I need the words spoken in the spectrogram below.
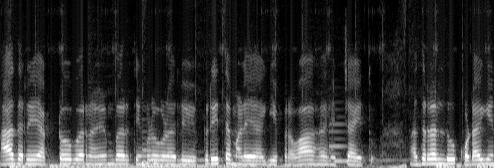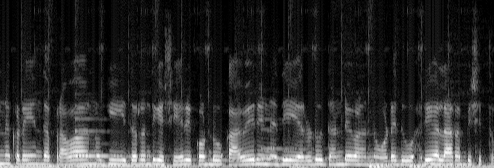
ಆದರೆ ಅಕ್ಟೋಬರ್, ನವೆಂಬರ್ ತಿಂಗಳುಗಳಲ್ಲಿ ವಿಪರೀತ ಮಳೆಯಾಗಿ ಪ್ರವಾಹ ಹೆಚ್ಚಾಯಿತು. ಅದರಲ್ಲೂ ಕೊಡಗಿನ ಕಡೆಯಿಂದ ಪ್ರವಾಹ ನುಗ್ಗಿ ಇದರೊಂದಿಗೆ ಸೇರಿಕೊಂಡು ಕಾವೇರಿ ನದಿ ಎರಡು ದಂಡೆಗಳನ್ನು ಒಡೆದು ಹರಿಯಲಾರಂಭಿಸಿತು.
